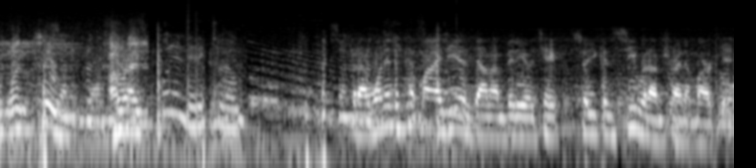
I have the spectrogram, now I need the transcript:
Testing one, two. All right. Por el derecho de autor. But I wanted to put my ideas down on videotape so you can see what I'm trying to market.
